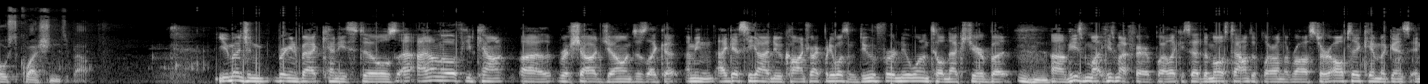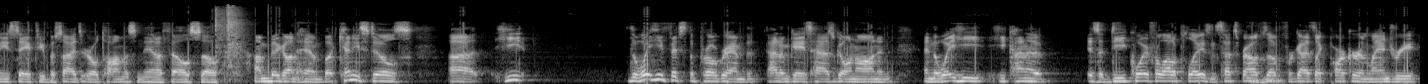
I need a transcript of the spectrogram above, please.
most questions about? You mentioned bringing back Kenny Stills. I, I don't know if you'd count uh, Reshad Jones as like a. I mean, I guess he got a new contract, but he wasn't due for a new one until next year. But Mhm. um, he's my he's my favorite player. Like you said, the most talented player on the roster. I'll take him against any safety besides Earl Thomas in the NFL. So I'm big on him. But Kenny Stills, uh, he the way he fits the program that Adam Gase has going on, and and the way he he kind of is a decoy for a lot of plays and sets routes up for guys like Parker and Landry,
